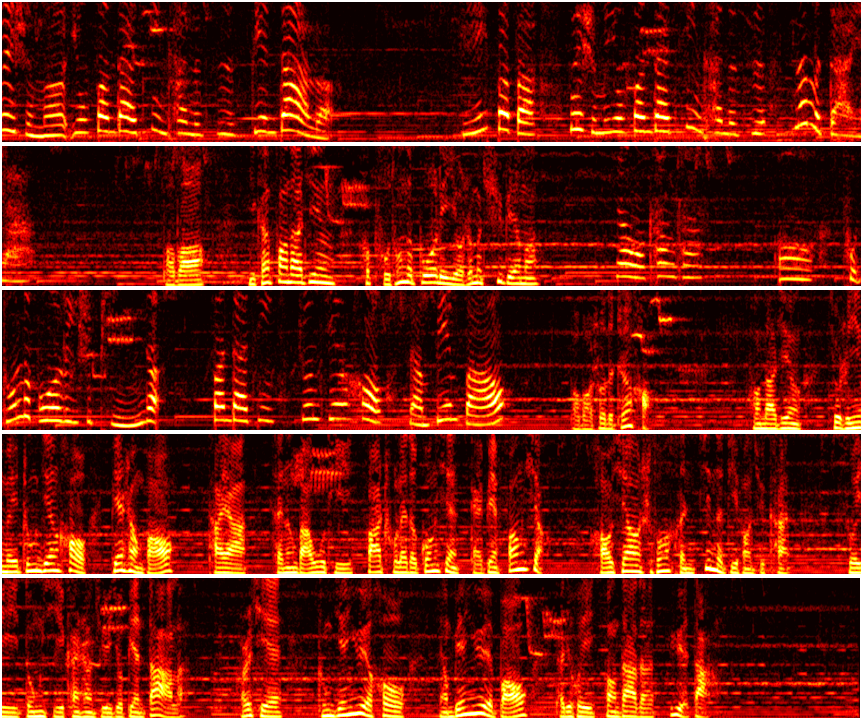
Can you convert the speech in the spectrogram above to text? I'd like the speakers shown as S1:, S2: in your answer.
S1: 为什么用放大镜看的字变大了？咦，爸爸，为什么用放大镜看的字那么大呀？
S2: 宝宝，你看放大镜和普通的玻璃有什么区别吗？
S1: 让我看看。哦，普通的玻璃是平的，放大镜中间厚，两边薄。
S2: 宝宝说的真好。放大镜就是因为中间厚，边上薄，它呀才能把物体发出来的光线改变方向，好像是从很近的地方去看，所以东西看上去就变大了。而且中间越厚，两边越薄。它就会放大的越大。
